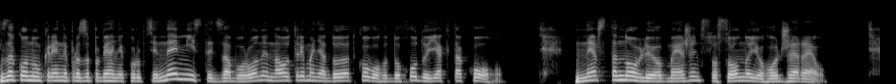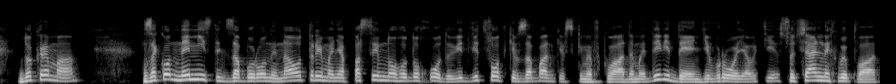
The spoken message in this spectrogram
закону України про запобігання корупції не містить заборони на отримання додаткового доходу як такого, не встановлює обмежень стосовно його джерел. Зокрема, Закон не містить заборони на отримання пасивного доходу від відсотків за банківськими вкладами, дивідендів, роялті, соціальних виплат,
